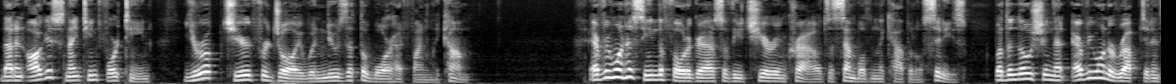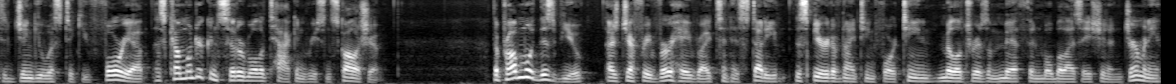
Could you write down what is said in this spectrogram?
that in August 1914, Europe cheered for joy when news that the war had finally come. Everyone has seen the photographs of the cheering crowds assembled in the capital cities, but the notion that everyone erupted into jingoistic euphoria has come under considerable attack in recent scholarship. The problem with this view, as Jeffrey Verhey writes in his study, The Spirit of 1914 Militarism, Myth, and Mobilization in Germany,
